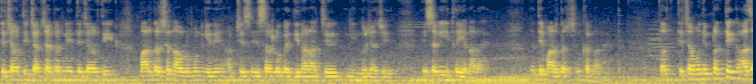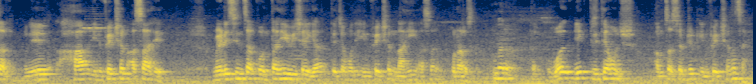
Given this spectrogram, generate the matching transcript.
त्याच्यावरती चर्चा करणे त्याच्यावरती मार्गदर्शन अवलंबून घेणे आमचे सर लोक आहेत दीनानाथचे इंदोजाचे हे सगळे इथे येणार आहे तर ते मार्गदर्शन करणार आहेत. तर त्याच्यामध्ये प्रत्येक आजार म्हणजे हा इन्फेक्शन असा आहे मेडिसिनचा कोणताही विषय घ्या त्याच्यामध्ये इन्फेक्शन नाही असं होणारच बरोबर. तर व एक तृतीयांश आमचा सब्जेक्ट इन्फेक्शनच आहे.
